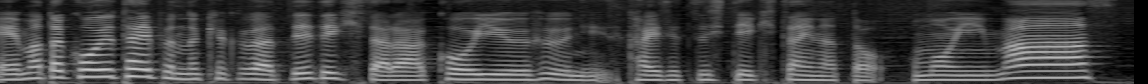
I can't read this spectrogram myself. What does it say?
えー、またこういうタイプの曲が出てきたらこういう風に解説していきたいなと思います。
